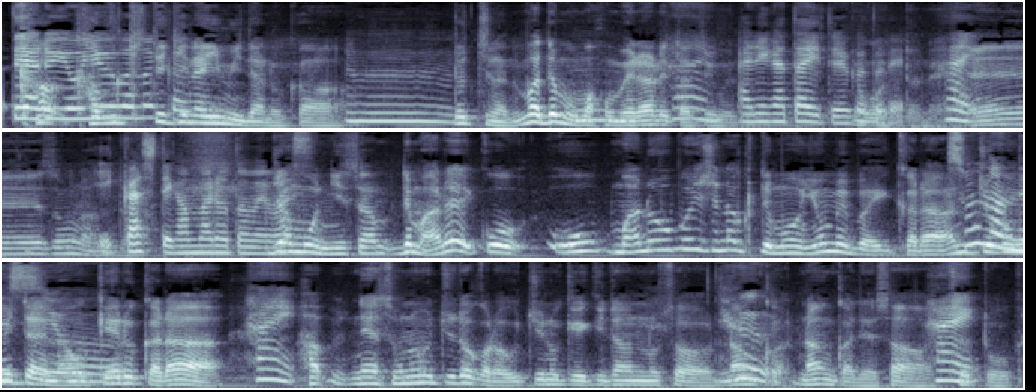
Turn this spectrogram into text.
ってやる余裕はなかった歌舞伎的な意味なのか、う んどっちなのまあでもまあ褒められたとはい。いうことで、ありがたいということで。ね、はい。えーそうなんだ。生かして頑張ろうと思います。じゃあもう23でもあれこうお丸覚えしなくても読めばいいからアンチョコみたいなの置けるからはい。はねそのうちだからうちの劇団のさなんかなんかでさ、はい。ちょっと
